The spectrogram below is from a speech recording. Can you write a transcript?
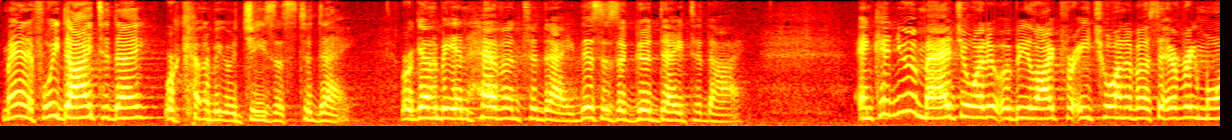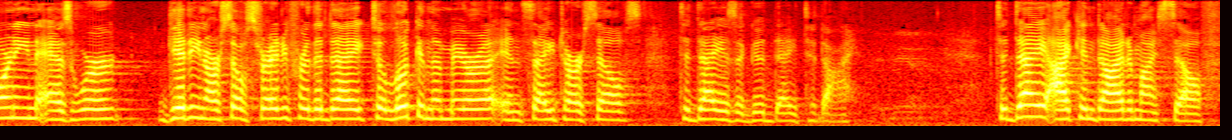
Man, if we die today, we're going to be with Jesus today. We're going to be in heaven today. This is a good day to die. And can you imagine what it would be like for each one of us every morning as we're getting ourselves ready for the day to look in the mirror and say to ourselves, Today is a good day to die. Today I can die to myself.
